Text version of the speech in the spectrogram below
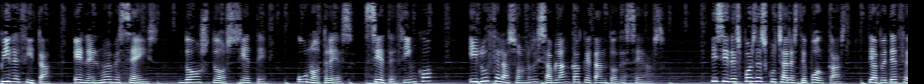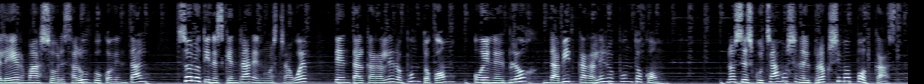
Pide cita en el 96 227 1375 y luce la sonrisa blanca que tanto deseas. Y si después de escuchar este podcast te apetece leer más sobre salud bucodental, solo tienes que entrar en nuestra web dentalcarralero.com o en el blog davidcarralero.com. Nos escuchamos en el próximo podcast.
